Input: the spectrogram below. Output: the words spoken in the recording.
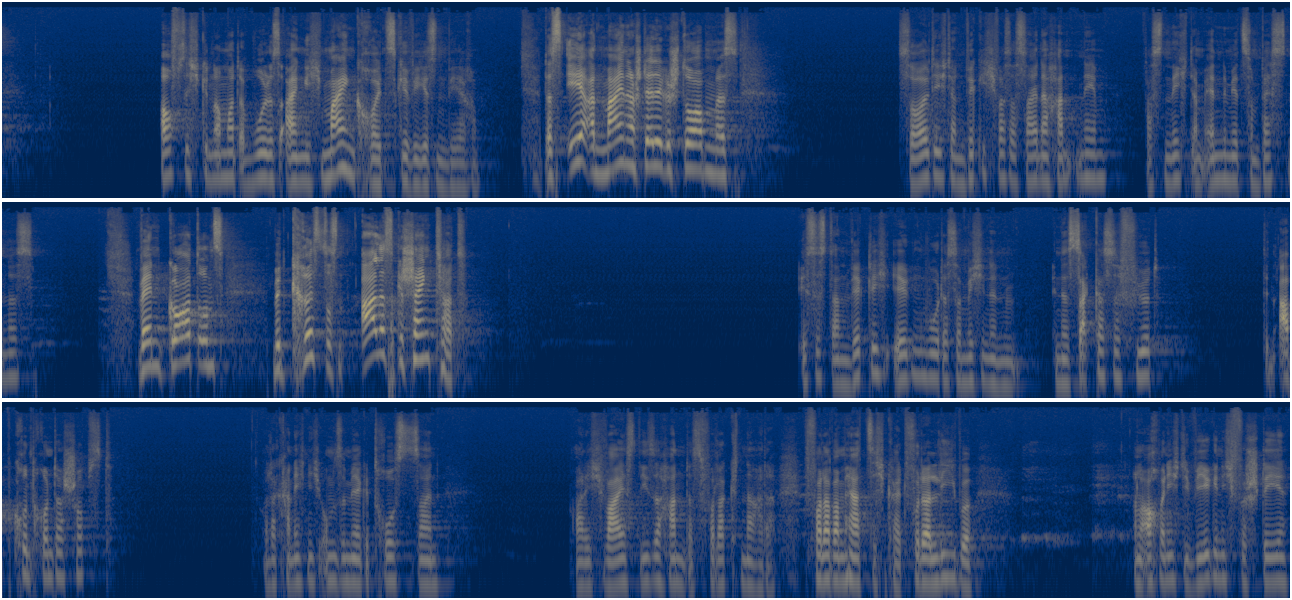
auf sich genommen hat, obwohl es eigentlich mein Kreuz gewesen wäre. Dass er an meiner Stelle gestorben ist, sollte ich dann wirklich was aus seiner Hand nehmen, was nicht am Ende mir zum Besten ist? Wenn Gott uns mit Christus alles geschenkt hat, ist es dann wirklich irgendwo, dass er mich in, den, in eine Sackgasse führt, den Abgrund runterschubst? Oder kann ich nicht umso mehr getrost sein, weil ich weiß, diese Hand ist voller Gnade, voller Barmherzigkeit, voller Liebe. Und auch wenn ich die Wege nicht verstehe,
